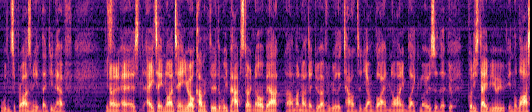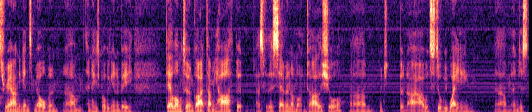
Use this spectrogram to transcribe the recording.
wouldn't surprise me if they did have, you know, an 18, 19 year old coming through that we perhaps don't know about. Um, I know they do have a really talented young guy at nine in Blake Mozer that Yep. got his debut in the last round against Melbourne, um, and he's probably going to be their long-term guy at dummy half. But as for their seven, I'm not entirely sure. Um, which, but I, I would still be waiting um, and just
